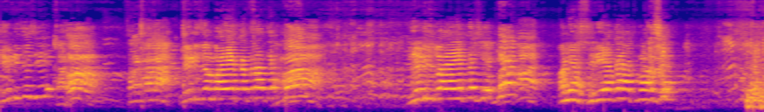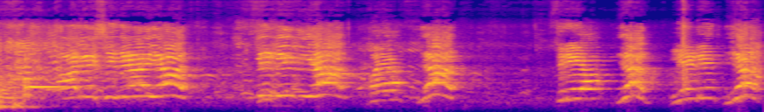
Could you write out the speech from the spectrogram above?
लेडीजच आहे? हा. काय करा लेडीज बाया एकत्र राहते? लेडीज बाया एकच आहे मग? आणि या स्त्रिया काय आहेत माझ्या अरे शिर्या याद लेडीज याद बाया? याद स्त्रिया? लेडीज याद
